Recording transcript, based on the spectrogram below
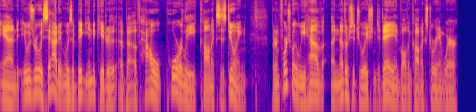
and it was really sad. It was a big indicator about, of how poorly comics is doing. But unfortunately, we have another situation today involving Comicstorian where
